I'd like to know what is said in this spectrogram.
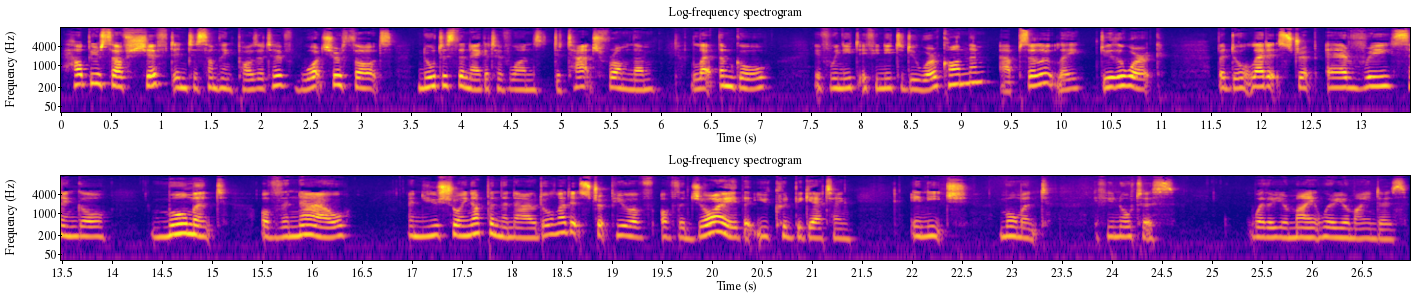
help yourself shift into something positive. Watch your thoughts, notice the negative ones, detach from them, let them go. If we need if you need to do work on them, absolutely, do the work. But don't let it strip every single moment of the now and you showing up in the now. Don't let it strip you of, of the joy that you could be getting in each moment if you notice whether your mind where your mind is.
